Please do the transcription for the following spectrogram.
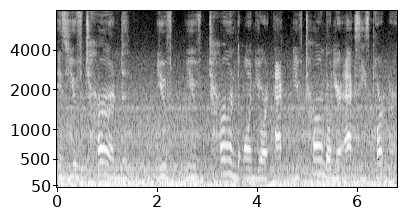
is you've turned you've you've turned on your you've turned on your axis partner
